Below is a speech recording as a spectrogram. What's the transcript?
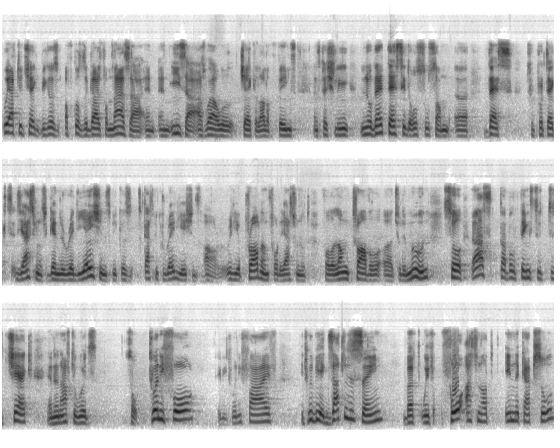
we have to check because, of course, the guys from NASA and, and ESA as well will check a lot of things, and especially, you know, they tested also some uh, vests to protect the astronauts against the radiations because cosmic radiations are really a problem for the astronaut for the long travel uh, to the moon. So that's a couple of things to, to check, and then afterwards, so 24, maybe 25, it will be exactly the same, but with four astronauts in the capsule,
